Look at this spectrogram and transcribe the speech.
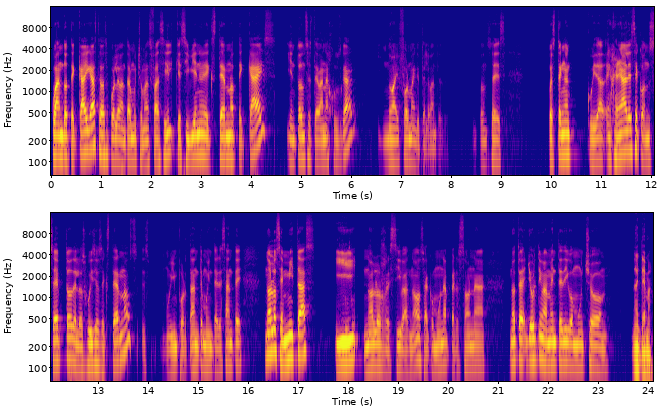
cuando te caigas te vas a poder levantar mucho más fácil que si viene externo te caes y entonces te van a juzgar y no hay forma de que te levantes de eso. Entonces, pues tengan cuidado. En general, ese concepto de los juicios externos es muy importante, muy interesante. No los emitas y no los recibas, ¿no? O sea, como una persona. No te, yo últimamente digo mucho. No hay tema.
